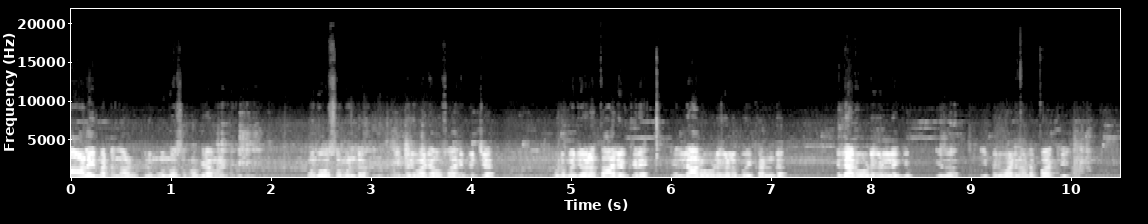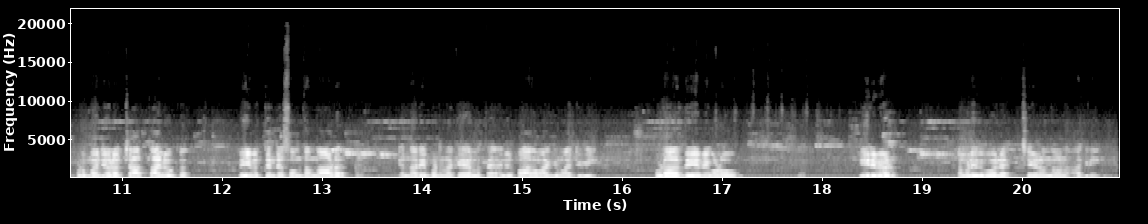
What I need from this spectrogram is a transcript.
നാളെയും മറ്റന്നാളും ഒരു മൂന്ന് ദിവസം പ്രോഗ്രാം ഇട്ടിരിക്കുന്നു. മൂന്ന് ദിവസം കൊണ്ട് ഈ പരിപാടി അവസാനിപ്പിച്ച് ഉടുമ്പൻചോല താലൂക്കിലെ എല്ലാ റോഡുകളും പോയി കണ്ട് എല്ലാ റോഡുകളിലേക്കും ഇത് ഈ പരിപാടി നടപ്പാക്കി. ഉടുമ്പൻചോല താലൂക്ക് ദൈവത്തിന്റെ സ്വന്തം നാട് എന്നറിയപ്പെടുന്ന കേരളത്തെ അതിന്റെ ഭാഗമാക്കി മാറ്റുകയും കൂടാതെ ദേവികുളവും ഈരുമേടും നമ്മളിതുപോലെ ചെയ്യണമെന്നാണ് ആഗ്രഹിക്കുന്നത്.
